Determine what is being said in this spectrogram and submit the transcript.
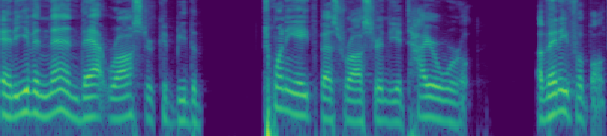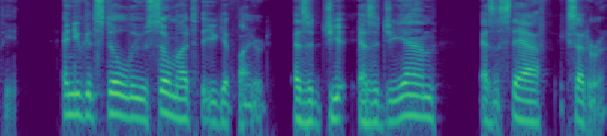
And even then, that roster could be the 28th best roster in the entire world of any football team and you could still lose so much that you get fired as a G, as a GM, as a staff, etc.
